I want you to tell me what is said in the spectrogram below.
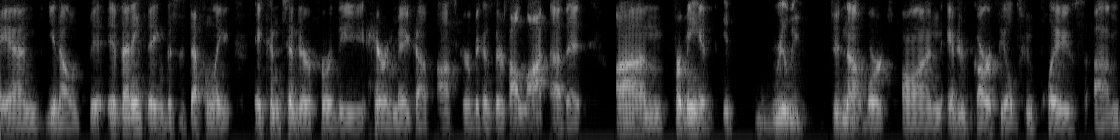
and you know if anything this is definitely a contender for the hair and makeup Oscar because there's a lot of it. Um, for me, it, it really did not work on Andrew Garfield, who plays um,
